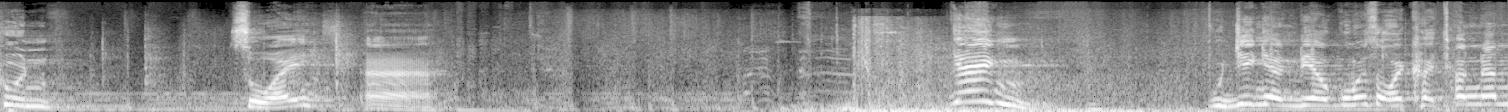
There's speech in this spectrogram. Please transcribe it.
คุณ สวย อ่า ยิง กูยิงอย่างเดียว กูไม่สนใครทั้งนั้น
